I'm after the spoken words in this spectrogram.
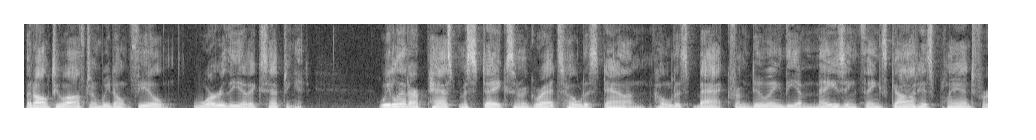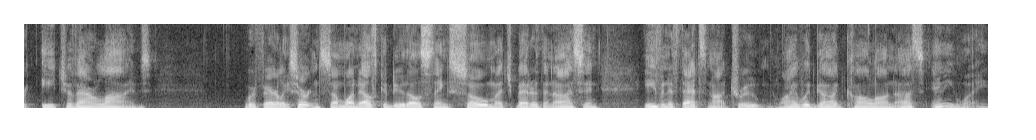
But all too often, we don't feel worthy of accepting it. We let our past mistakes and regrets hold us down, hold us back from doing the amazing things God has planned for each of our lives. We're fairly certain someone else could do those things so much better than us, and even if that's not true, why would God call on us anyway?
